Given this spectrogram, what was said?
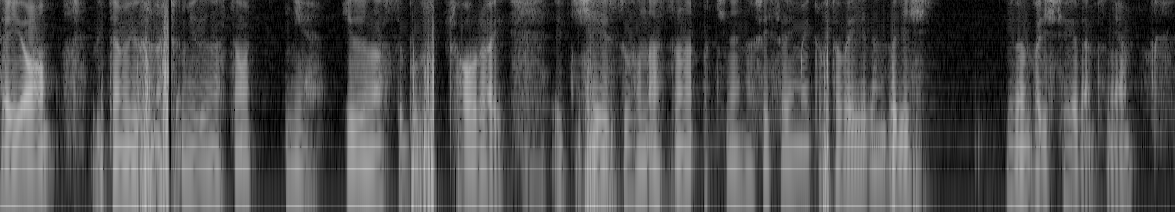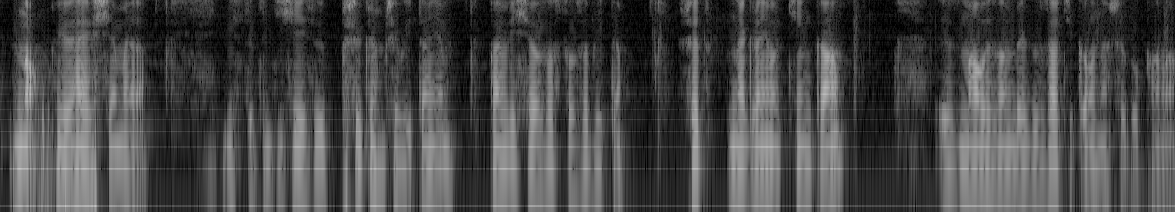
Hejo, witam już w naszym 11 od... Nie, 11 był wczoraj. Dzisiaj jest 12 na- odcinek naszej serii Minecraftowej 1.20... 1.21, co nie? No, ja już się mylę. Niestety dzisiaj z przykrym przywitaniem pan Wiesio został zabity. Przed nagraniem odcinka z mały zombiak zadźgał naszego pana.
